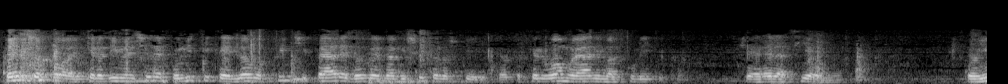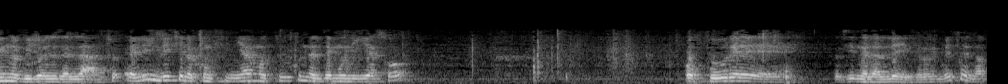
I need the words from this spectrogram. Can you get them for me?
Penso poi che la dimensione politica è il luogo principale dove va vissuto lo spirito, perché l'uomo è animal politico, cioè relazione, ognuno ha bisogno dell'altro, e lì invece lo confiniamo tutto nel demoniaco, oppure così nell'allegro, invece no,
